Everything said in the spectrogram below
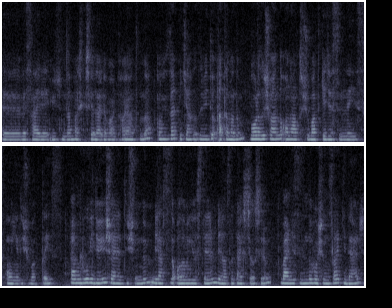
e, vesaire yüzünden başka şeyler de vardı hayatımda. O yüzden iki haftadır video atamadım. Bu arada şu anda 16 Şubat gecesindeyiz. 17 Şubat'tayız. Ben bu videoyu şöyle düşündüm. Biraz size odamı gösteririm, biraz da ders çalışırım. Bence sizin de hoşunuza gider.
